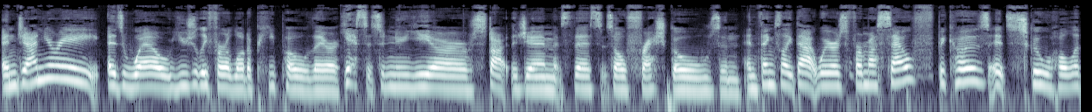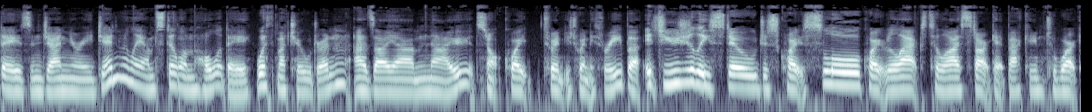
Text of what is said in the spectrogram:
In January as well usually for a lot of people they're yes it's a new year start the gym it's this it's all fresh goals and and things like that. Whereas for myself because it's school holidays in January generally I'm still on holiday holiday with my children as I am now. It's not quite 2023, but it's usually still just quite slow, quite relaxed till I start get back into work.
